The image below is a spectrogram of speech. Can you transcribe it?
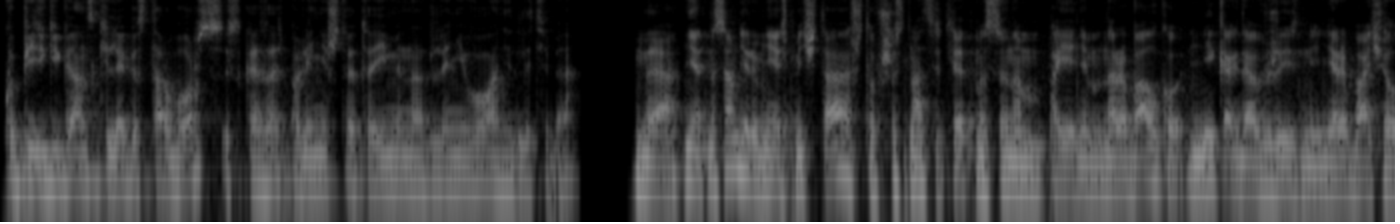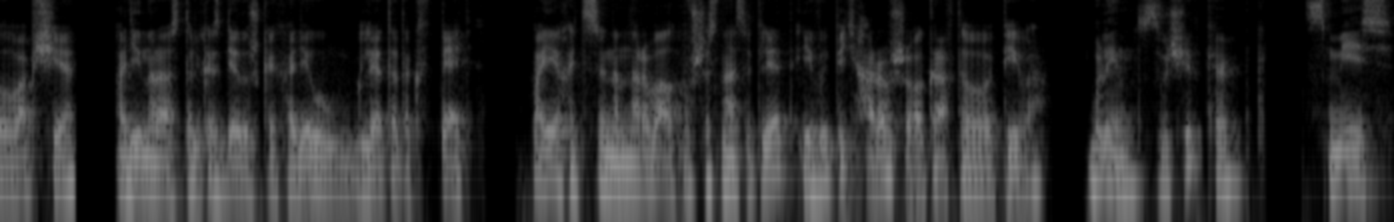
Купить гигантский Лего Star Wars и сказать Полине, что это именно для него, а не для тебя. Да. Нет, на самом деле у меня есть мечта, что в 16 лет мы с сыном поедем на рыбалку. Никогда в жизни не рыбачил вообще. Один раз только с дедушкой ходил, лет так в 5. Поехать с сыном на рыбалку в 16 лет и выпить хорошего крафтового пива. Блин, звучит как смесь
